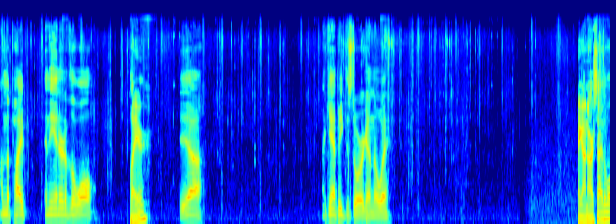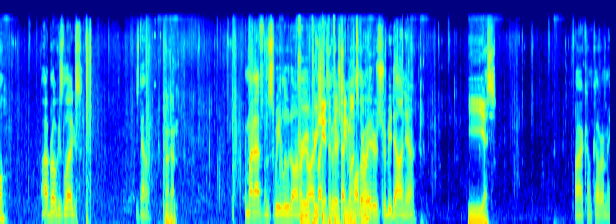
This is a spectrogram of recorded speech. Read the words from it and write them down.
On the pipe in the inner of the wall. Player? Yeah. I can't peek this door again, no way. Like on our side of the wall? I broke his legs. He's down. Okay. He might have some sweet loot on Crew, him. though. I'd like appreciate the 13 months, All the raiders should be down, yeah? Yes. All right, come cover me.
